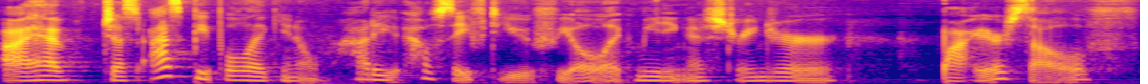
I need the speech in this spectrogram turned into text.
I have just asked people like, you know, how do you how safe do you feel like meeting a stranger by yourself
